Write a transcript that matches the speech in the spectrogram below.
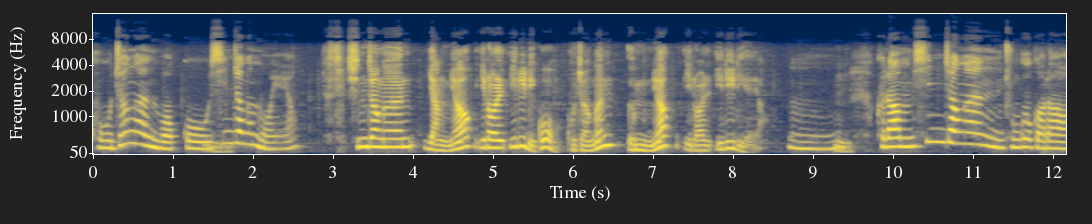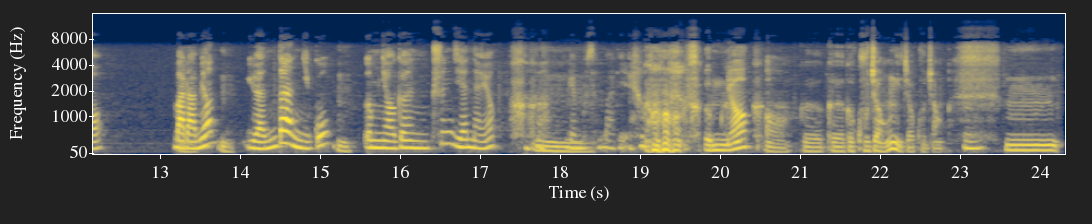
고정은 뭐고 음. 신정은 뭐예요? 신정은 양력 1월 1일이고 구정은 음력 1월 1일이에요. 음, 음, 그럼 신정은 중국어로 말하면 음.元旦이고 음. 음력은 춘지였네요. 음. 이게 무슨 말이에요? 음력, 어, 그, 그, 그 구정이죠, 구정. 음, 음,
